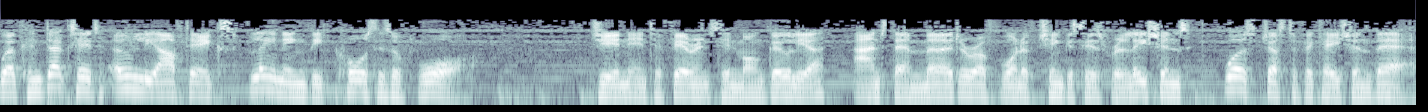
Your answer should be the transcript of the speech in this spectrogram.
were conducted only after explaining the causes of war. Jin interference in Mongolia and their murder of one of Chinggis's relations was justification there.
